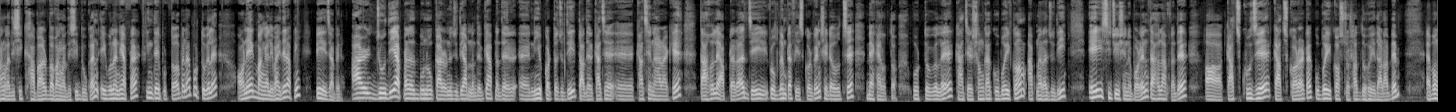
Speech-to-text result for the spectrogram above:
বাংলাদেশি খাবার বা বাংলাদেশি দোকান এগুলো নিয়ে আপনার চিন্তায় পড়তে হবে না। পর্তুগালে অনেক বাঙালি ভাইদের আপনি পেয়ে যাবেন। আর যদি আপনারা কোনো কারণে যদি আপনাদেরকে আপনাদের নিয়োগকর্তা যদি তাদের কাছে কাছে না রাখে, তাহলে আপনারা যেই প্রবলেমটা ফেস করবেন সেটা হচ্ছে বেকারত্ব। পর্তুগালে কাজের সংখ্যা খুবই কম। আপনারা যদি এই সিচুয়েশনে পড়েন, তাহলে আপনাদের কাজ খুঁজে, কাজ করাটা খুবই কষ্টসাধ্য হয়ে দাঁড়াবে। এবং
